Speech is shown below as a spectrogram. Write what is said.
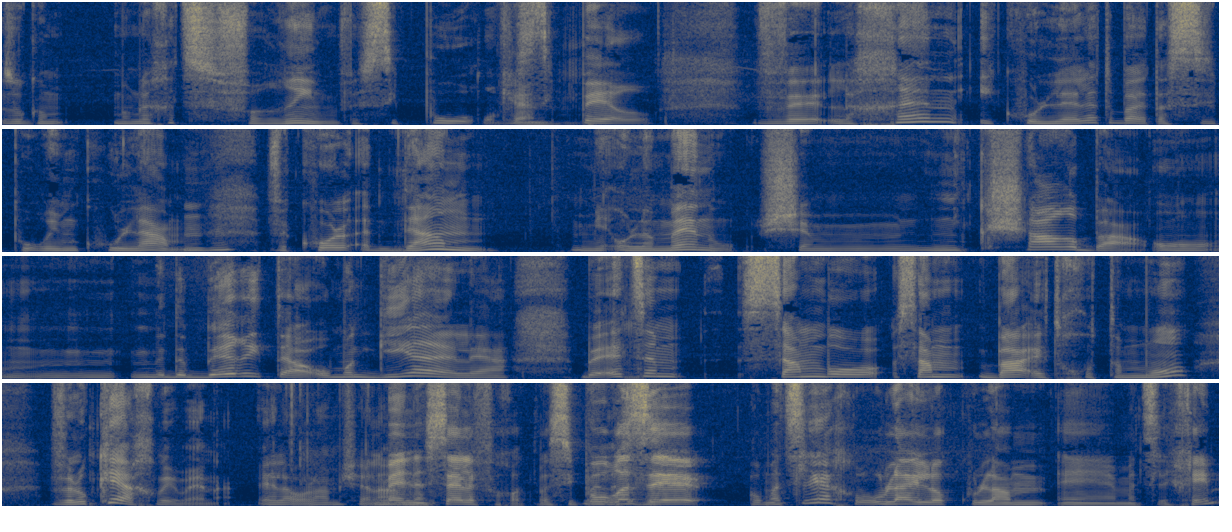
וזו גם ממלכת ספרים וסיפור כן. וסיפר, ולכן היא כוללת בה את הסיפורים כולם, mm-hmm. וכל אדם מעולמנו שנקשר בה, או מדבר איתה, או מגיע אליה, בעצם שם, בו, שם בה את חותמו ולוקח ממנה אל העולם שלנו. מנסה לפחות. בסיפור מנסה. הזה הוא מצליח, אולי לא כולם אה, מצליחים,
